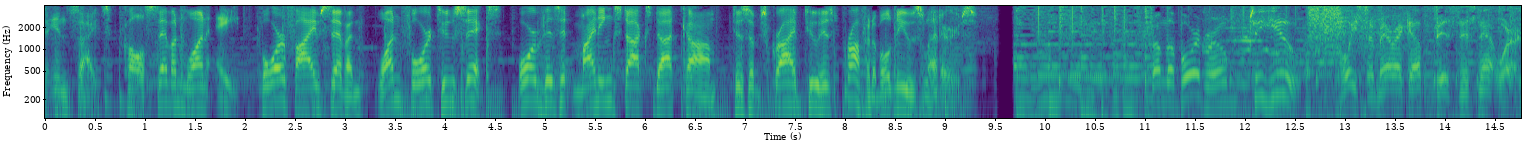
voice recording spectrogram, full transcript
Insights. Call 718 457 1426 or visit miningstocks.com to subscribe to his profitable newsletters. From the boardroom to you, Voice America Business Network.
